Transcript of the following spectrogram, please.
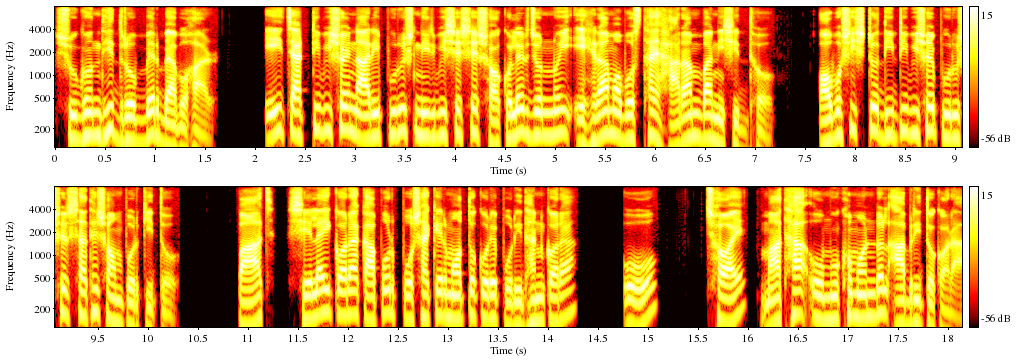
সুগন্ধি দ্রব্যের ব্যবহার। এই চারটি বিষয় নারী পুরুষ নির্বিশেষে সকলের জন্যই এহরাম অবস্থায় হারাম বা নিষিদ্ধ। অবশিষ্ট দুটি বিষয় পুরুষের সাথে সম্পর্কিত। পাঁচ, সেলাই করা কাপড় পোশাকের মতো করে পরিধান করা। ও, ছয়, মাথা ও মুখমণ্ডল আবৃত করা।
